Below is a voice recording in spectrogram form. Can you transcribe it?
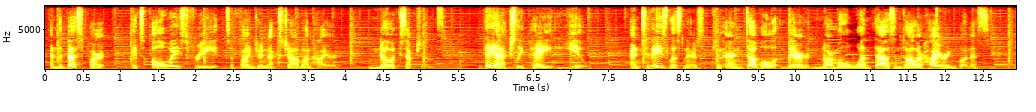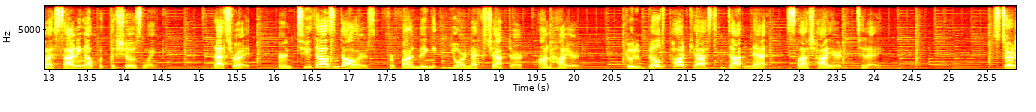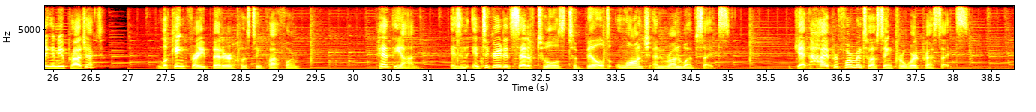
And the best part, it's always free to find your next job on Hired. No exceptions. They actually pay you. And today's listeners can earn double their normal $1,000 hiring bonus by signing up with the show's link. That's right, earn $2,000 for finding your next chapter on Hired. Go to buildpodcast.net slash hired today. Starting a new project? Looking for a better hosting platform? Pantheon is an integrated set of tools to build, launch, and run websites. Get high performance hosting for WordPress sites,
